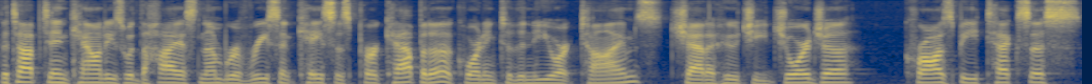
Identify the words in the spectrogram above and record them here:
The top 10 counties with the highest number of recent cases per capita, according to the New York Times Chattahoochee, Georgia, Crosby, Texas,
